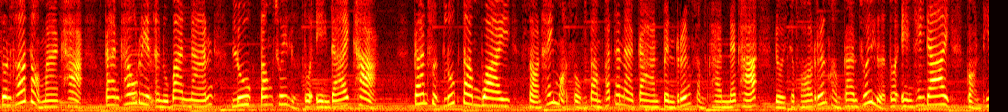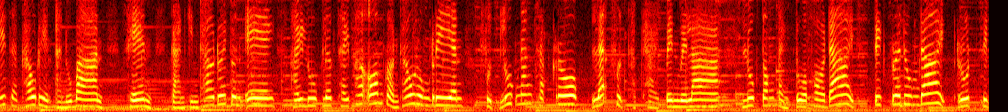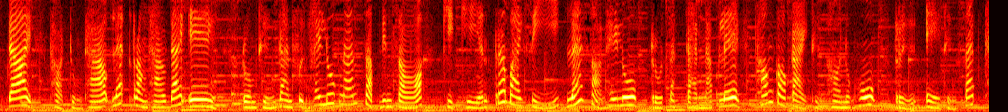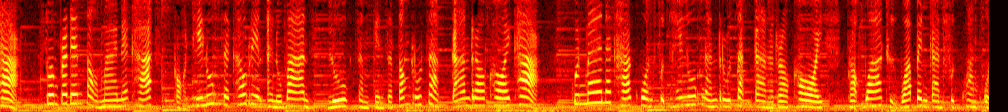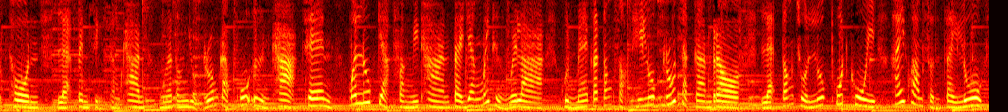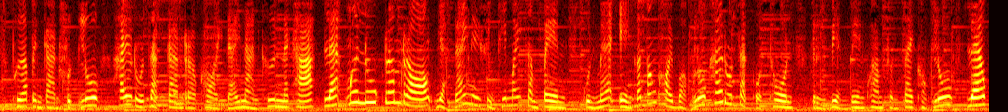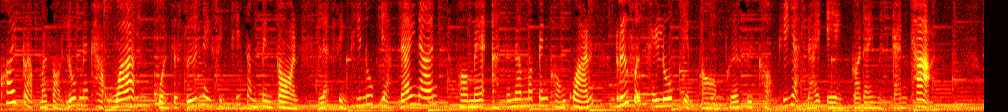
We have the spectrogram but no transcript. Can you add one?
ส่วนข้อต่อมาค่ะ การเข้าเรียนอนุบาลนนั้น ลูกต้องช่วยเหลือตัวเองได้ค่ะการฝึกลูกตามวัย สอนให้เหมาะสมตามพัฒนาการเป็นเรื่องสำคัญนะคะ โดยเฉพาะเรื่องของการช่วยเหลือตัวเองให้ได้ ก่อนที่จะเข้าเรียนอนุบาล เช่น การกินข้าวด้วยตนเอง ให้ลูกเลือกใช้ผ้าอ้อมก่อนเข้าโรงเรียน ฝึกลูกนั่งชักโครก และฝึกขับถ่ายเป็นเวลา ลูกต้องแต่งตัวพอได้ ติดกระดุมได้ รุดซิปได้ ถอดถุงเท้าและรองเท้าได้เอง รวมถึงการฝึกให้ลูกนั้นจับดินสอขีดเขียน ระบายสี และสอนให้ลูกรู้จักการนับเลข ท่องกอไก่ถึงฮอนกฮูก หรือ A ถึง Z ค่ะ ส่วนประเด็นต่อมานะคะ ก่อนที่ลูกจะเข้าเรียนอนุบาล ลูกจำเป็นจะต้องรู้จักการรอคอยค่ะ คุณแม่นะคะควรฝึกให้ลูกนั้นรู้จักการรอคอย เพราะว่าถือว่าเป็นการฝึกความอดทน และเป็นสิ่งสำคัญเมื่อต้องอยู่ร่วมกับผู้อื่นค่ะ เช่น เมื่อลูกอยากฟังนิทานแต่ยังไม่ถึงเวลา คุณแม่ก็ต้องสอนให้ลูกรู้จักการรอ และต้องชวนลูกพูดคุย ให้ความสนใจลูก เพื่อเป็นการฝึกลูก ให้รู้จักการรอคอยได้นานขึ้นนะคะ และเมื่อลูกเริ่มร้องอยากได้ในสิ่งที่ไม่จำเป็น คุณแม่เองก็ต้องคอยบอกลูกให้รู้จักอดทน หรือเบี่ยงเบนความสนใจของลูก แล้วค่อยกลับมาสอนลูกนะคะว่าควรจะซื้อในสิ่งที่จำเป็นก่อน และสิ่งที่ลูกอยากได้นั้นพ่อแม่อาจจะนำมาเป็นของขวัญหรือฝึกให้ลูกเก็บออมเพื่อซื้อของที่อยากได้เองก็ได้เหมือนกันค่ะ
